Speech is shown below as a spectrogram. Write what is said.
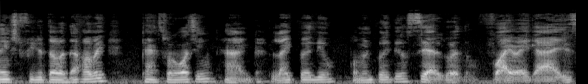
নেক্সট ভিডিওতে আবার দেখা হবে। Thanks for watching and like করে দিও কমেন্ট করে দিও শেয়ার করে দিও। বাই বাই গাইস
